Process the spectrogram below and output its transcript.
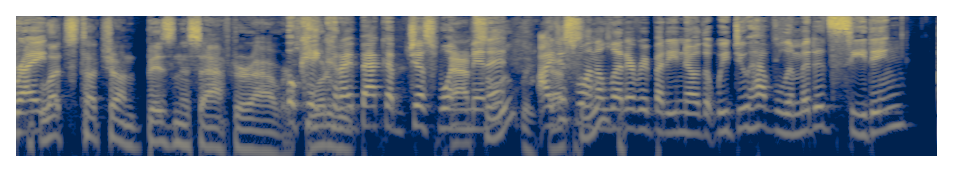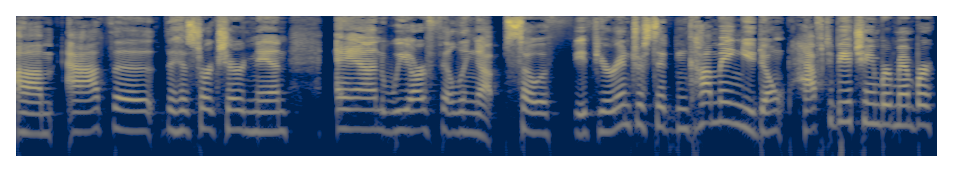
Right. let's touch on business after hours. Okay, What could we- I back up just one Absolutely, minute? I just want to let everybody know that we do have limited seating um, at the, the historic Sheridan Inn, and we are filling up. So if, if you're interested in coming, you don't have to be a chamber member.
